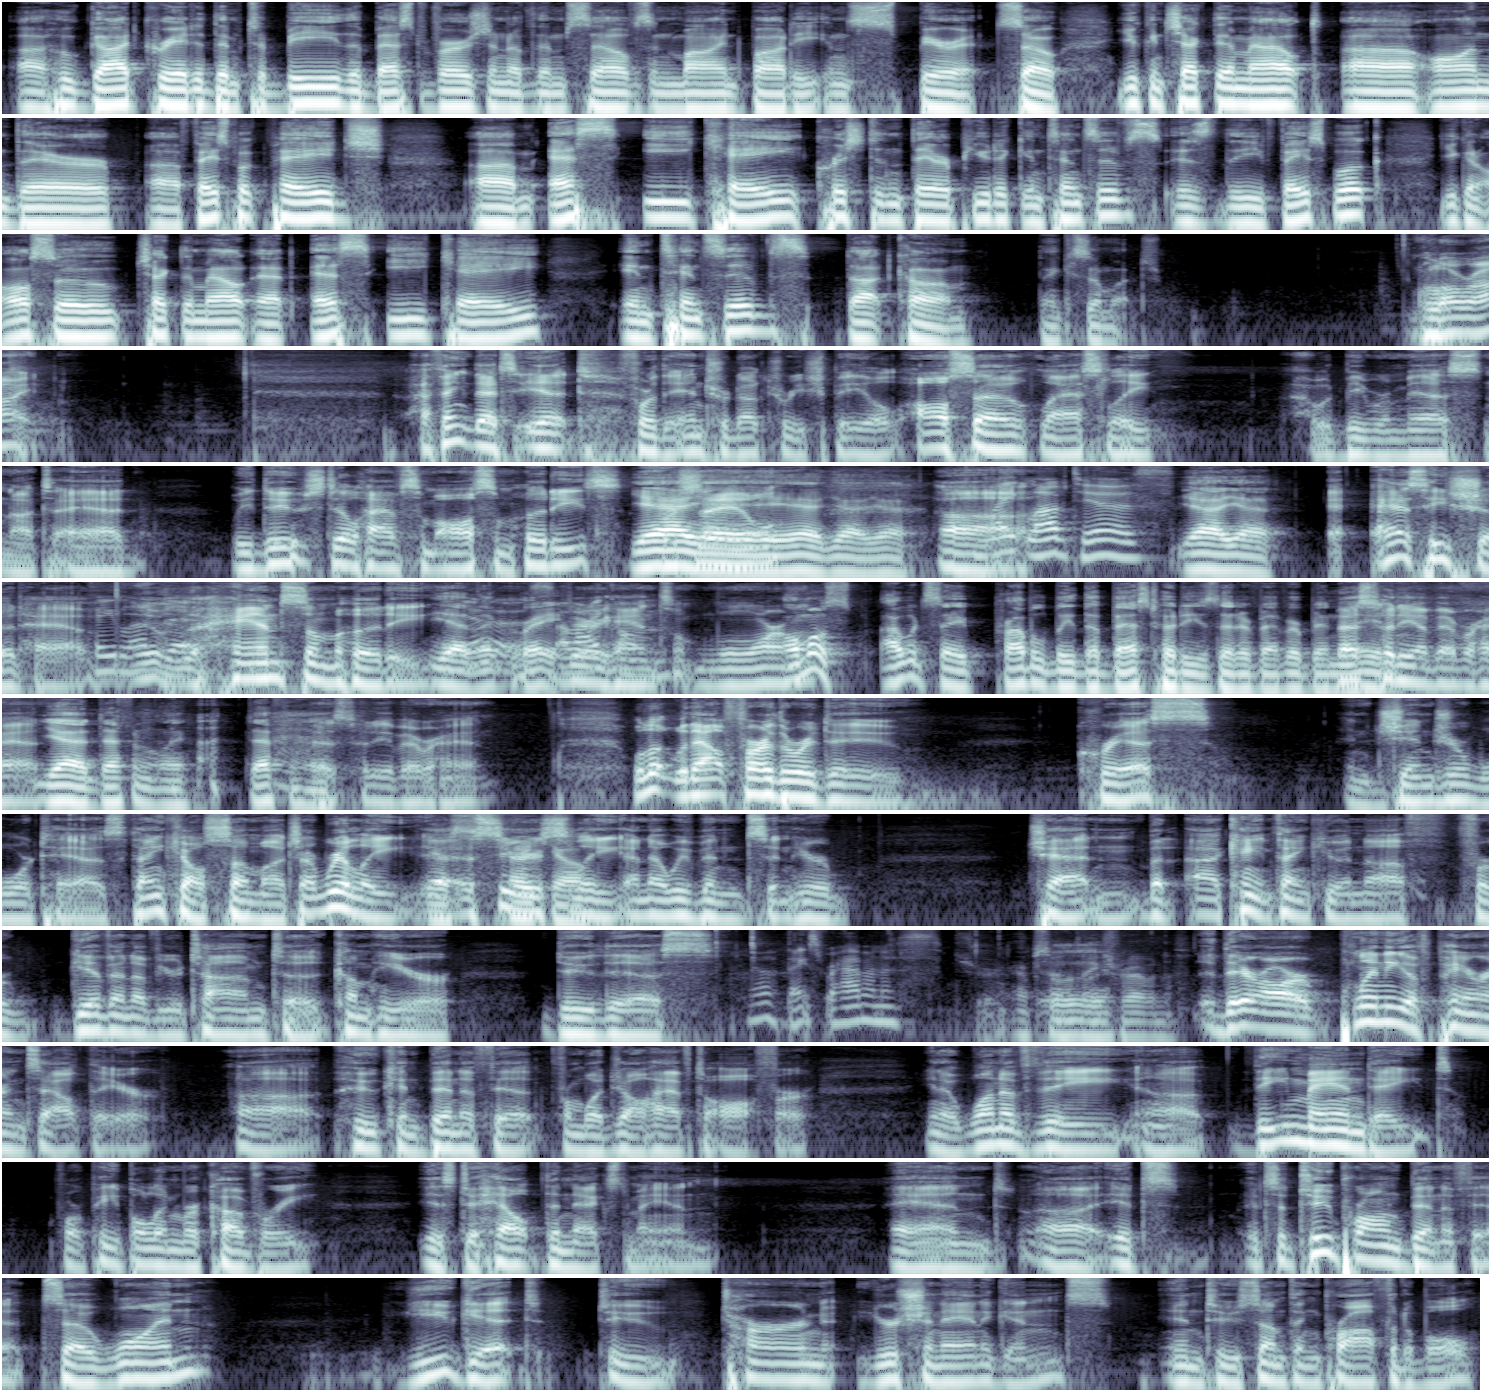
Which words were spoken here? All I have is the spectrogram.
uh, who God created them to be, the best version of themselves in mind, body, and spirit. So you can check them out uh, on their uh, Facebook page. Um, SEK Christian Therapeutic Intensives is the Facebook. You can also check them out at sekintensives.com. Thank you so much. Well, all right. I think that's it for the introductory spiel. Also, lastly, I would be remiss not to add we do still have some awesome hoodies Yeah, for yeah, sale, yeah, yeah, yeah, yeah. Blake loved his. Yeah, yeah. As he should have. He loved was it. a handsome hoodie. Yeah, Yes, they're great. I very like 'em. handsome, warm. Almost, I would say, probably the best hoodies that have ever been best made. hoodie I've ever had. Yeah, definitely, definitely. best hoodie I've ever had. Well, look, without further ado, Chris and Ginger Wartes, thank y'all so much. I really, Yes, uh, thank seriously, I know we've been sitting here chatting, but I can't thank you enough for giving of your time to come here, do this. Oh, thanks for having us. Absolutely. Thanks for having us. There are plenty of parents out there uh, who can benefit from what y'all have to offer. You know, one of the uh, the mandate for people in recovery is to help the next man, and uh, it's it's a two pronged benefit. So one, you get to turn your shenanigans into something profitable,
